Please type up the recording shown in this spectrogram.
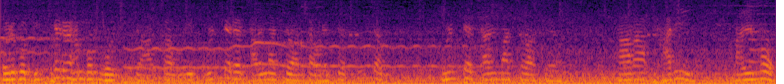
그리고 밑에를 한번 보십시오. 아까 우리 물때를 잘 맞춰왔다 그랬죠. 진짜 물때 잘 맞춰왔어요. 자라 다리, 발목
